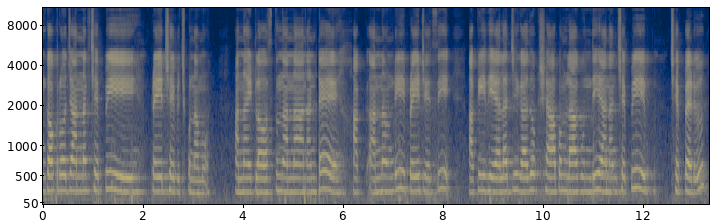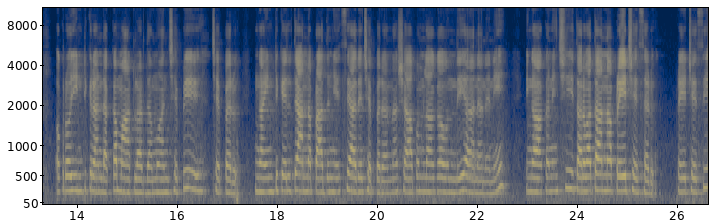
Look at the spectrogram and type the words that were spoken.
ఇంకా ఒక రోజు అన్నకు చెప్పి ప్రేయర్ చేయించుకున్నాము అన్న ఇట్లా వస్తుంది అన్న అని అంటే అన్న ఉండి ప్రేయర్ చేసి అక్క ఇది ఎలర్జీ కాదు ఒక శాపం లాగుంది అని అని చెప్పి చెప్పాడు. ఒకరోజు ఇంటికి రండి అక్క మాట్లాడదాము అని చెప్పి చెప్పారు. ఇంకా ఇంటికి వెళ్తే అన్న ప్రార్థన చేసి అదే చెప్పారు అన్న శాపంలాగా ఉంది అనని. ఇంకా అక్కడి నుంచి తర్వాత అన్న ప్రేయర్ చేశాడు. ప్రేయర్ చేసి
